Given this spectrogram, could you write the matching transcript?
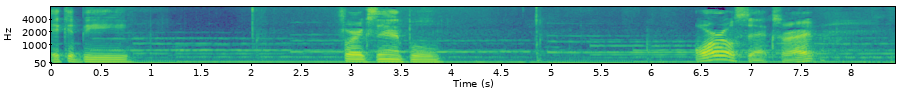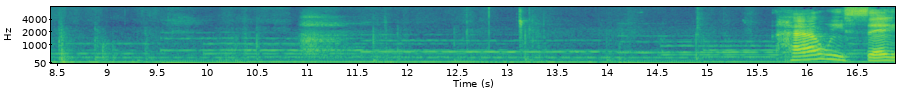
It could be, for example, oral sex, right? how we say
